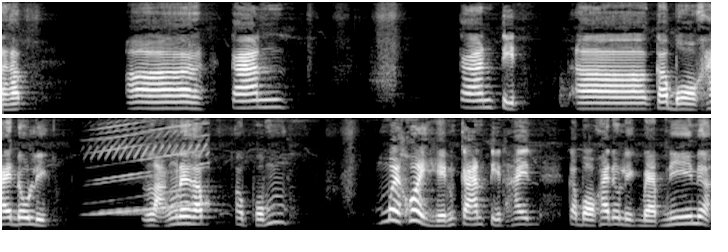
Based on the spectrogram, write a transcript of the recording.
นะครับอ่าการการติดอ่ากระบอกไฮดรอลิกหลังนะครับเอ่อผมไม่ค่อยเห็นการติดไฮกระบอกไฮดรอลิกแบบนี้เนี่ย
